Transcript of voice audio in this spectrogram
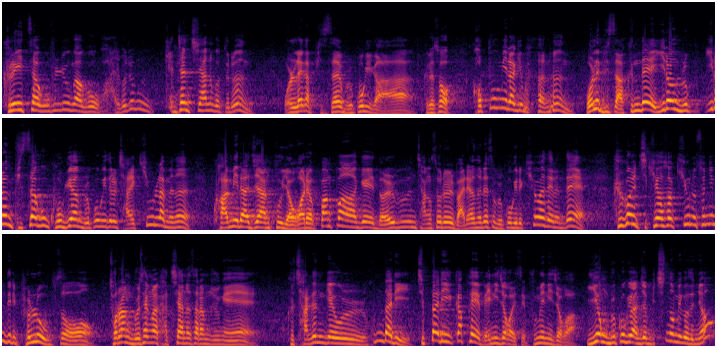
그레이트하고 훌륭하고 와 이거 좀 괜찮지 하는 것들은 원래가 비싸요 물고기가. 그래서 거품이라기보다는 원래 비싸. 근데 이런 물, 이런 비싸고 고귀한 물고기들을 잘 키우려면은 과밀하지 않고 여과력 빵빵하게 넓은 장소를 마련을 해서 물고기를 키워야 되는데 그걸 지켜서 키우는 손님들이 별로 없어. 저랑 물생활 같이 하는 사람 중에 그 작은 개울 홈다리 집다리 카페 매니저가 있어요 부매니저가. 이 형 물고기 완전 미친놈이거든요?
